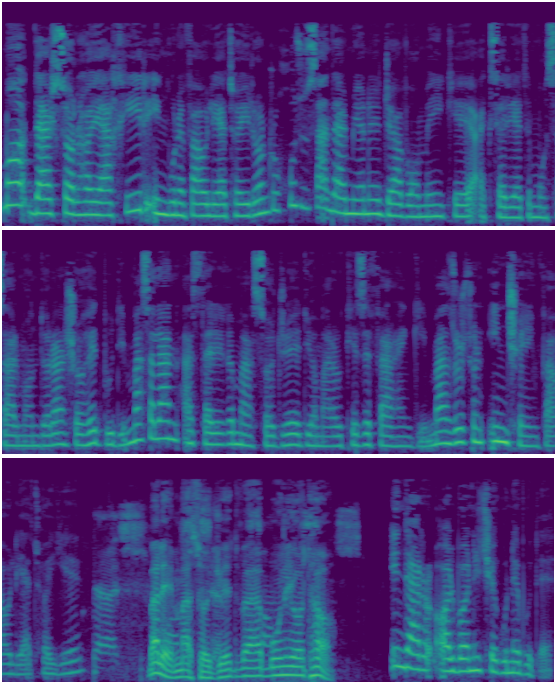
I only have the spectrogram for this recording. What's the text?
ما در سالهای اخیر این گونه فعالیت های ایران رو خصوصا در میان جوامعی که اکثریت مسلمان دارن شاهد بودیم. مثلا از طریق مساجد یا مراکز فرهنگی. منظورتون این چه این فعالیت هاییه؟ بله مساجد و بنیادها. این در آلبانی چگونه بوده؟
